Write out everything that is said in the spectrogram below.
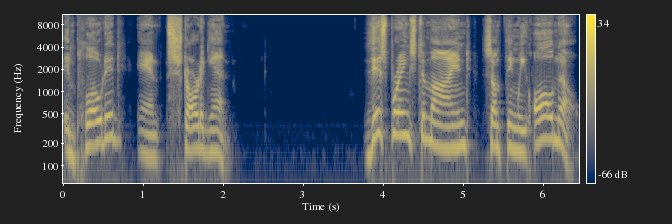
imploded and start again. This brings to mind something we all know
